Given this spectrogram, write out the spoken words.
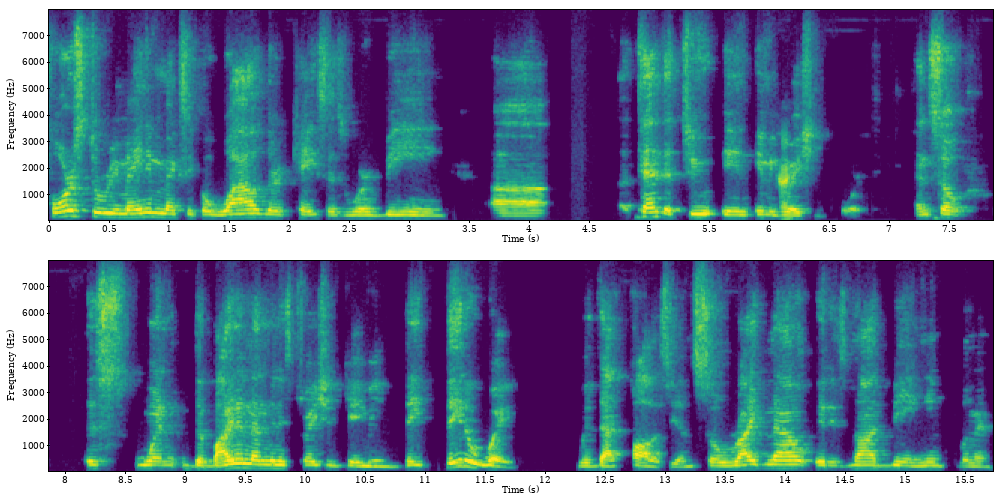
forced to remain in Mexico while their cases were being uh, attended to in immigration court. And so this, when the Biden administration came in, they did away with that policy. And so right now it is not being implemented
